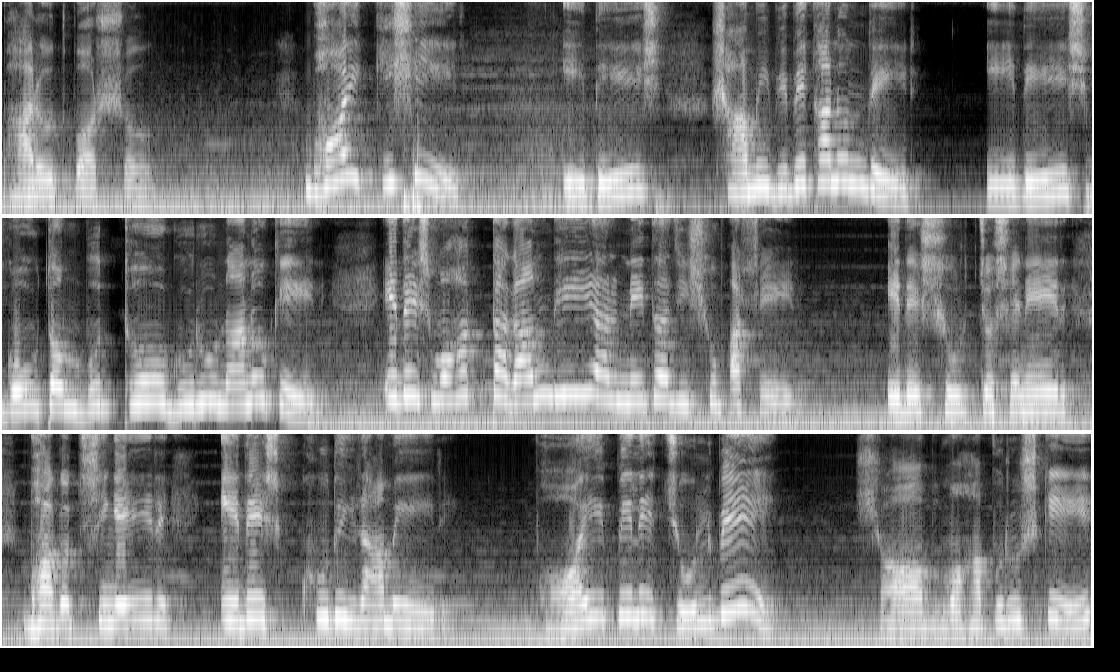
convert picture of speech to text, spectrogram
ভারতবর্ষ। ভয় কিসের? এ দেশ স্বামী বিবেকানন্দের। এ দেশ গৌতম বুদ্ধ গুরু নানকের। এদেশ মহাত্মা গান্ধী আর নেতাজি সুভাষের। এদেশ সূর্য সেনের, ভগৎ সিংয়ের। এদেশ ক্ষুদিরামের। ভয় পেলে চলবে? সব মহাপুরুষকে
